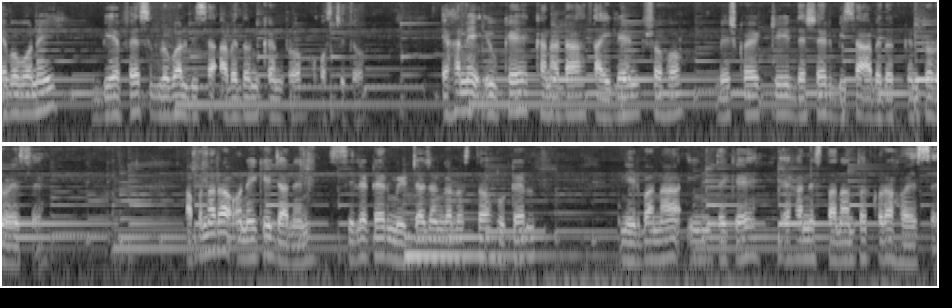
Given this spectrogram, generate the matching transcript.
এ ভবনেই বিএফএস গ্লোবাল ভিসা আবেদন কেন্দ্র অবস্থিত। এখানে ইউকে কানাডা, থাইল্যান্ড সহ বেশ কয়েকটি দেশের ভিসা আবেদন কেন্দ্র রয়েছে। আপনারা অনেকেই জানেন, সিলেটের মির্জা জঙ্গালস্থ হোটেল নির্বাণা ইন থেকে এখানে স্থানান্তর করা হয়েছে।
